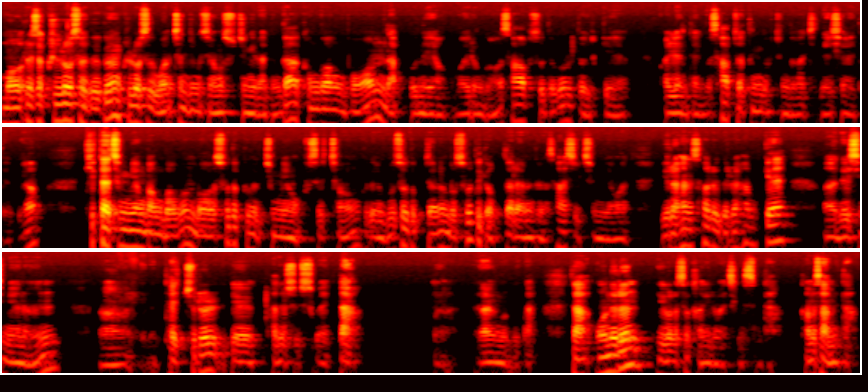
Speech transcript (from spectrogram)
뭐 그래서 근로소득은 근로소득 원천징수 영수증이라든가 건강보험 납부 내역 뭐 이런 거 사업소득은 또 이렇게 관련된 거 사업자 등록증과 같이 내셔야 되고요. 기타 증명 방법은 뭐 소득금액 증명은 국세청, 그다음에 무소득자는 뭐 소득이 없다라는 그런 사실 증명은 이러한 서류들을 함께 어, 내시면은 어, 대출을 이렇게 받을 수가 있다. 어, 라는 겁니다. 자, 오늘은 이걸로서 강의를 마치겠습니다. 감사합니다.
